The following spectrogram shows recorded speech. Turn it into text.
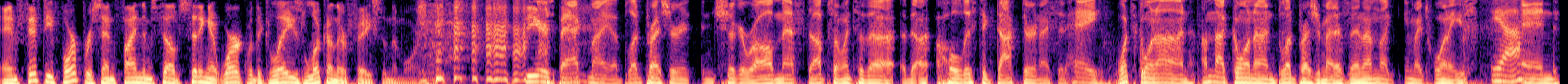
And 54% find themselves sitting at work with a glazed look on their face in the morning. a few years back, my uh, blood pressure and, and sugar were all messed up. So I went to the, the holistic doctor and I said, "Hey, what's going on? I'm not going on blood pressure medicine. I'm like in my 20s." Yeah. And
